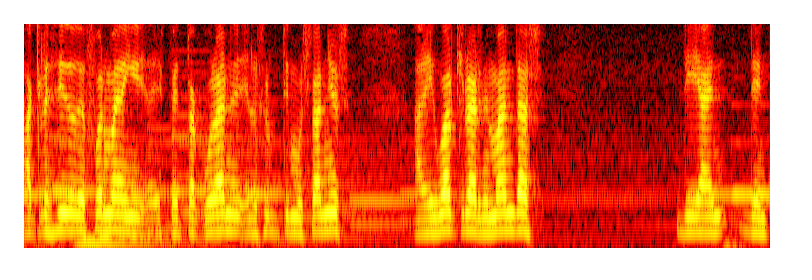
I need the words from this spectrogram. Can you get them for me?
ha crecido de forma espectacular en los últimos años, al igual que las demandas de, de-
